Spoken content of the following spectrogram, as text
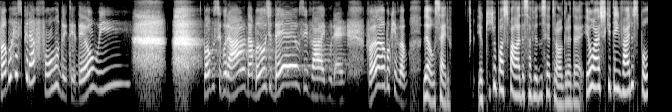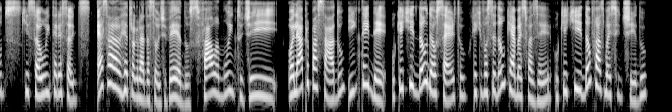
Vamos respirar fundo, entendeu? E. Vamos segurar na mão de Deus e vai, mulher. Vamos que vamos. Não, sério. O que, que eu posso falar dessa Vênus retrógrada? Eu acho que tem vários pontos que são interessantes. Essa retrogradação de Vênus fala muito de olhar para o passado e entender o que que não deu certo, o que que você não quer mais fazer, o que que não faz mais sentido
